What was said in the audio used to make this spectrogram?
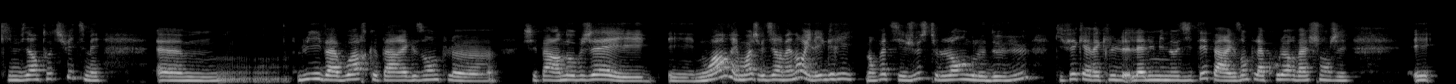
qui me vient tout de suite, mais lui, il va voir que, par exemple, euh, je sais pas, un objet est, noir et moi, je vais dire, maintenant, il est gris. Mais en fait, c'est juste l'angle de vue qui fait qu'avec la luminosité, par exemple, la couleur va changer. Et,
